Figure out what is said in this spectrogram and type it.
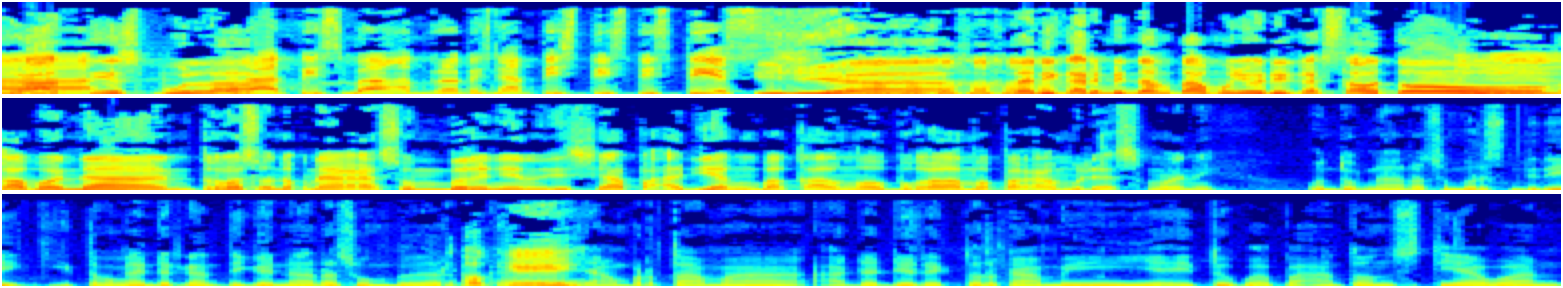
Gratis pula. Gratis banget, gratisnya tis tis tis tis. Iya. Tadi kan bintang tamunya udah kasih tahu tuh Hmm. Kak Bondan. Terus untuk narasumbernya nanti siapa aja yang bakal ngobrol sama para muda semua nih? Untuk narasumber sendiri kita menghadirkan tiga narasumber. Oke. Yang pertama ada direktur kami yaitu Bapak Anton Setiawan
